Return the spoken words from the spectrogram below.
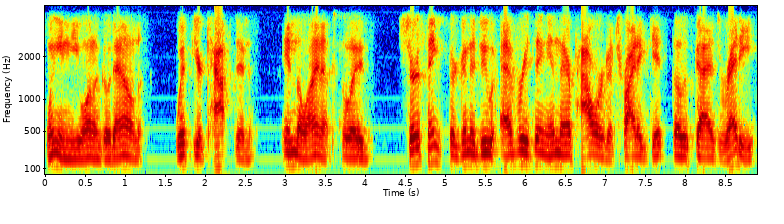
swinging. You want to go down with your captain in the lineup. So I sure think they're going to do everything in their power to try to get those guys ready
